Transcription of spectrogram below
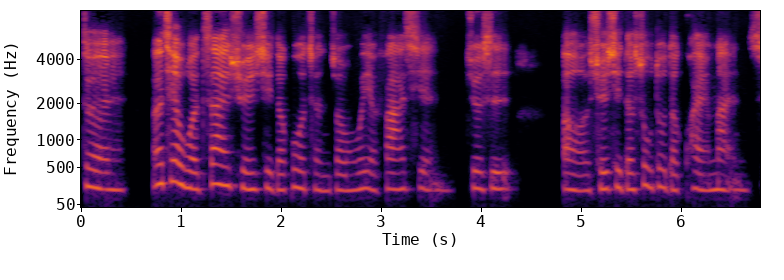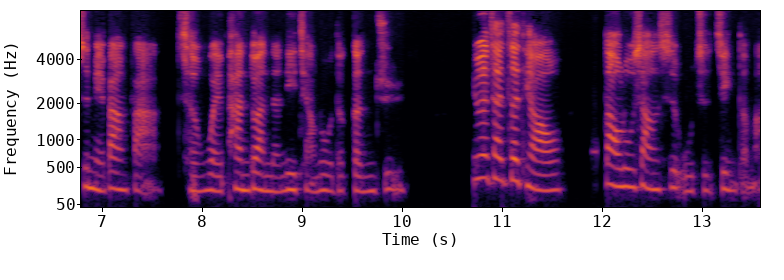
对，而且我在学习的过程中，我也发现，就是呃，学习的速度的快慢是没办法。成为判断能力强弱的根据，因为在这条道路上是无止境的嘛，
